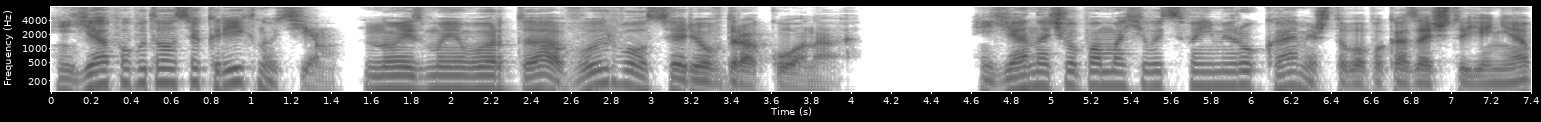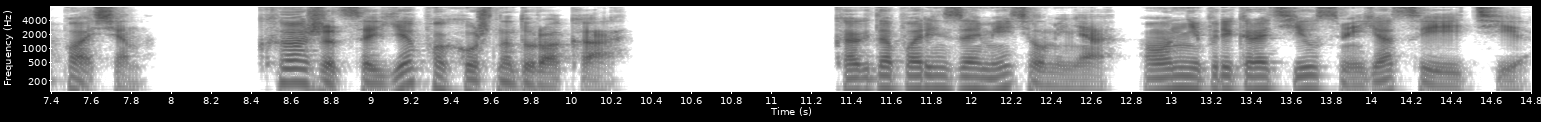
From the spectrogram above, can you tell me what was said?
Я попытался крикнуть им, но из моего рта вырвался рев дракона. Я начал помахивать своими руками, чтобы показать, что я не опасен. Кажется, я похож на дурака. Когда парень заметил меня, он не прекратил смеяться и идти.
